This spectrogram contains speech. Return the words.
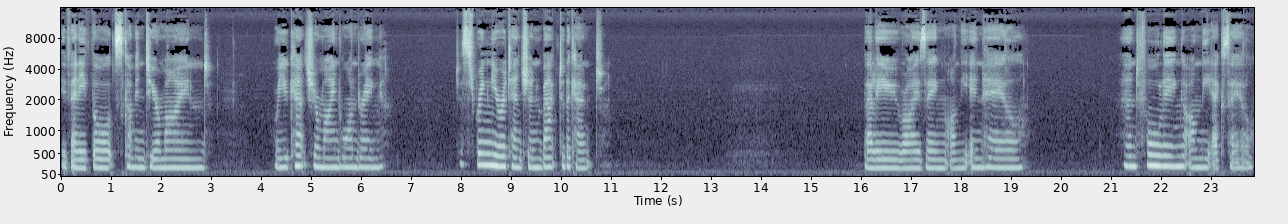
If any thoughts come into your mind, or you catch your mind wandering, just bring your attention back to the count. Belly rising on the inhale and falling on the exhale.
